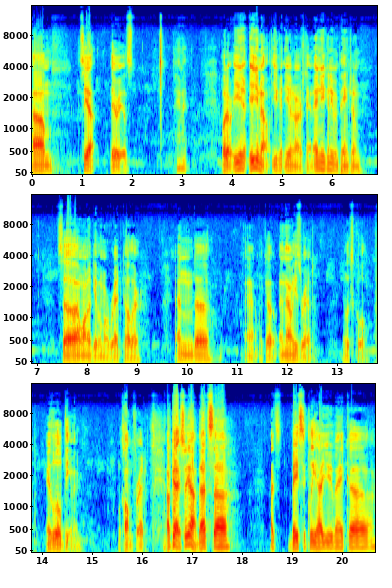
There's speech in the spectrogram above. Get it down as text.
Um, so yeah, there he is. Damn it. Whatever. You you know you can you can understand, and you can even paint him. So I want to give him a red color, and uh, yeah, look out. And now he's red. He looks cool. He's a little demon. We'll call him Fred. Okay, so yeah, that's uh, that's basically how you make uh,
